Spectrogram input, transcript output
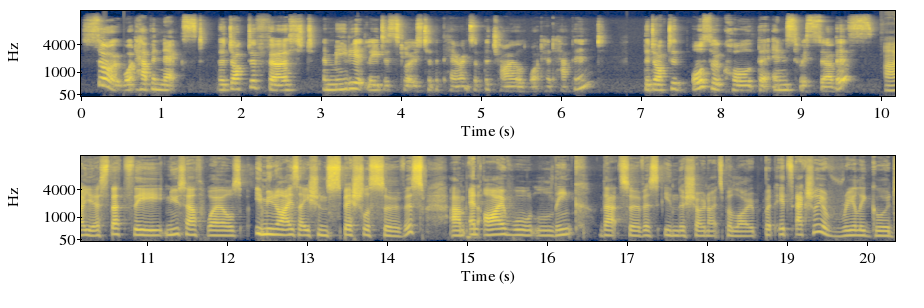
So, what happened next? The doctor first immediately disclosed to the parents of the child what had happened. The doctor also called the NSWIS service. Ah, yes, that's the New South Wales Immunisation Specialist Service. Um, and I will link that service in the show notes below. But it's actually a really good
